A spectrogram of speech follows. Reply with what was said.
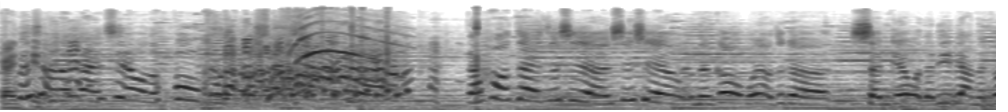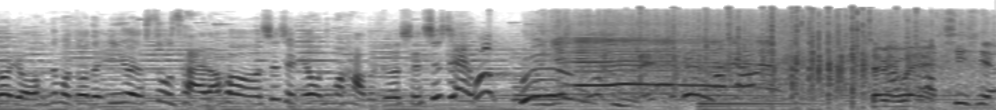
感谢非常的感谢我的父母的然后再就是呃谢谢我能够我有这个神给我的力量，能够有那么多的音乐的素材，然后谢谢给我那么好的歌声，谢谢。哇下面一位，谢谢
